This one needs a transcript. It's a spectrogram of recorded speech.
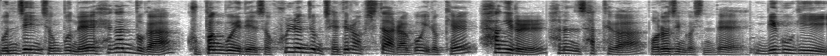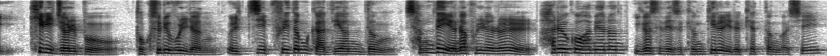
문재인 정부 내 행안부가 국방부에 대해서 훈련 좀 제대로 합시다 라고 이렇게 항의를 하는 사태가 벌어진 것인데 미국이 키리졸브, 독수리 훈련, 을지 프리덤 가디언 등 3대 연합 훈련을 하려고 하면 은 이것에 대해서 경기를 일으켰던 것이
